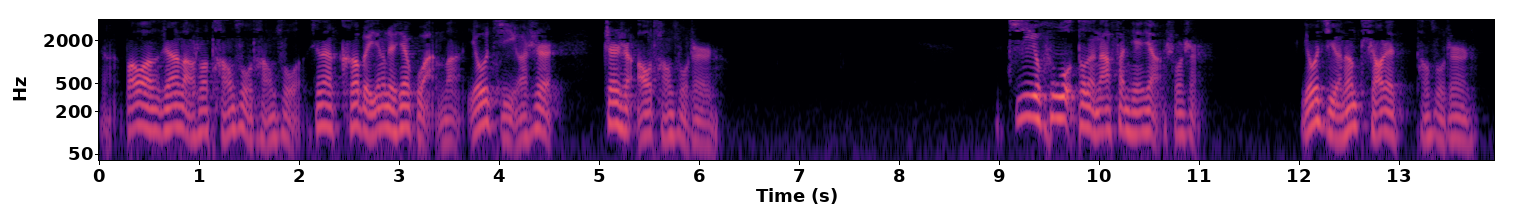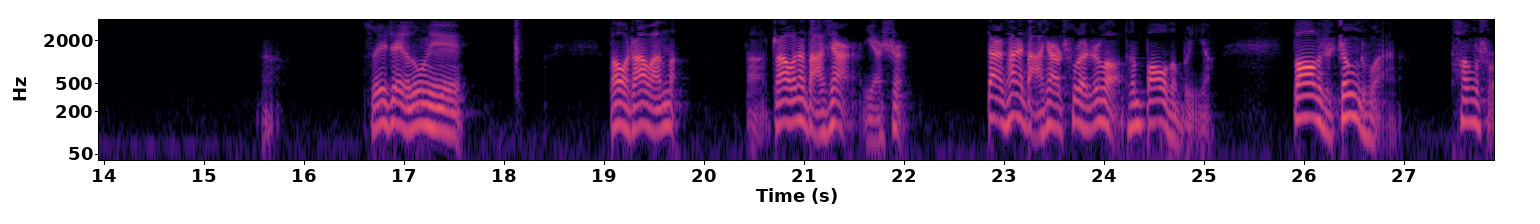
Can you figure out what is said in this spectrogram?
啊，包括人家老说糖醋糖醋，现在可北京这些馆子有几个是真是熬糖醋汁儿的，几乎都得拿番茄酱说事儿，有几个能调这糖醋汁儿的，啊，所以这个东西。包括炸丸子，啊，炸丸子打馅儿也是，但是它那打馅儿出来之后，它跟包子不一样，包子是蒸出来的，汤水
